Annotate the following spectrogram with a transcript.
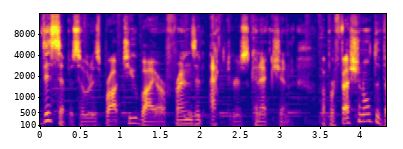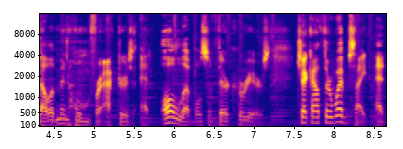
This episode is brought to you by our friends at Actors Connection, a professional development home for actors at all levels of their careers. Check out their website at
